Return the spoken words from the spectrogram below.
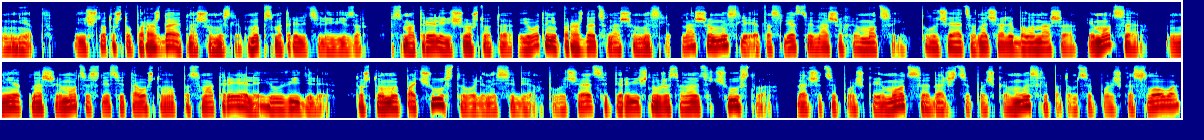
Нет. Есть что-то, что порождает наши мысли. Мы посмотрели телевизор, посмотрели еще что-то, и вот они порождаются наши мысли. Наши мысли — это следствие наших эмоций. Получается, вначале была наша эмоция, Нет, наши эмоции следствие того, что мы посмотрели и увидели. То, что мы почувствовали на себе, получается, первично уже становится чувство. Дальше цепочка эмоция, дальше цепочка мысли, потом цепочка слова,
